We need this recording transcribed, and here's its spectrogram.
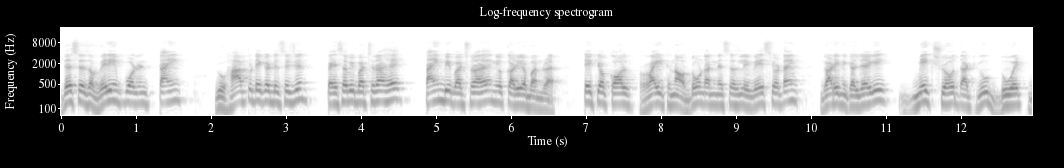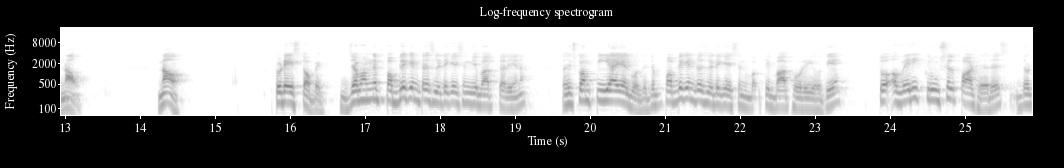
this is a very important time you have to take a decision पैसा भी बच रहा है. टाइम भी बच रहा है एंड योर करियर बन रहा है. Take your call right now don't unnecessarily waste your time गाड़ी निकल जाएगी. Make sure that you do it now now today's topic जब हमने पब्लिक इंटरेस्ट लिटिगेशन की बात करी है ना तो इसको हम पीआईएल बोलते हैं। जब पब्लिक इंटरेस्ट लिटिगेशन की बात हो रही होती है तो a very crucial part here is the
